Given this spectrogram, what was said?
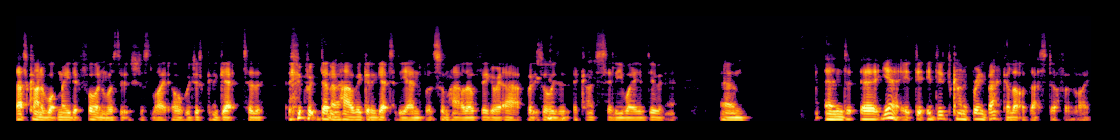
that's kind of what made it fun was it's just like oh we're just going to get to the we don't know how we're going to get to the end, but somehow they'll figure it out. But it's always a, a kind of silly way of doing it. Um, and uh, yeah, it it did kind of bring back a lot of that stuff of like,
